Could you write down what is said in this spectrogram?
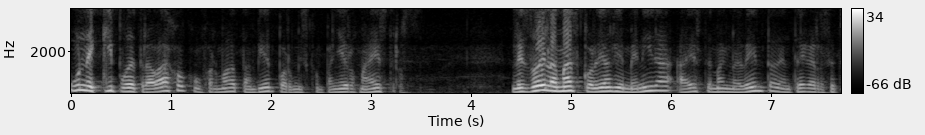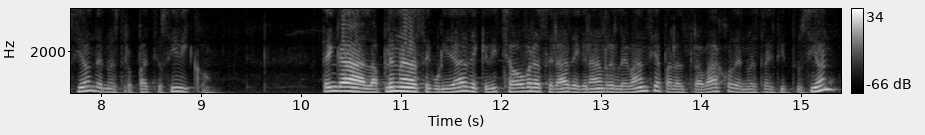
un equipo de trabajo conformado también por mis compañeros maestros. Les doy la más cordial bienvenida a este magno evento de entrega-recepción de nuestro patio cívico. Tenga la plena seguridad de que dicha obra será de gran relevancia para el trabajo de nuestra institución,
